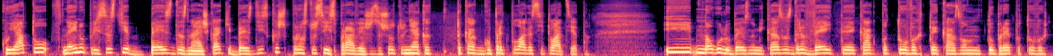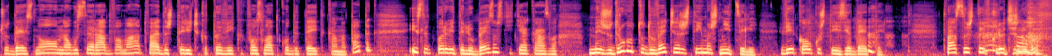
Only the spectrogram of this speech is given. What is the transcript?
която в нейно присъствие, без да знаеш как и без да искаш, просто се изправяш, защото някак така го предполага ситуацията. И много любезно ми казва, здравейте, как пътувахте? Казвам, добре пътувах, чудесно, много се радвам, а това е дъщеричката ви, какво сладко дете и така нататък. И след първите любезности тя казва, между другото до вечера ще имаш ницели, вие колко ще изядете? Това също е включено в,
